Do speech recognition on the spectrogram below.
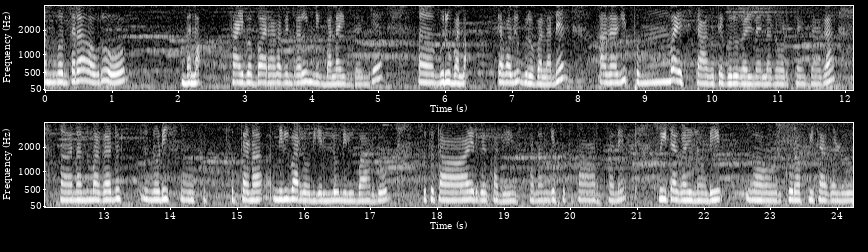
ನಮಗೊಂಥರ ಅವರು ಬಲ. ಸಾಯಿಬಾಬಾ ರಾಘವೇಂದ್ರಲ್ಲಿ ನಮಗೆ ಬಲ ಇದ್ದಂಗೆ ಗುರುಬಲ. ಯಾವಾಗಲೂ ಗುರುಬಲನೇ. ಹಾಗಾಗಿ ತುಂಬ ಇಷ್ಟ ಆಗುತ್ತೆ ಗುರುಗಳನ್ನೆಲ್ಲ ನೋಡ್ತಾ ಇದ್ದಾಗ. ನನ್ನ ಮಗನು ನೋಡಿ ಸುತ್ತ ಸುತ್, ಸುತ್ತಣ ನಿಲ್ಬಾರ್ದು, ಅವನಿಗೆ ಎಲ್ಲೂ ನಿಲ್ಬಾರ್ದು. ಸುತ್ತಾ ಇರಬೇಕು ಆ ದೇವಸ್ಥಾನ. ಹಂಗೆ ಸುತ್ತಾ ಇರ್ತಾನೆ. ಪೀಠಗಳು ನೋಡಿ ಅವ್ರು ಕೂರೋ ಪೀಠಗಳು,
